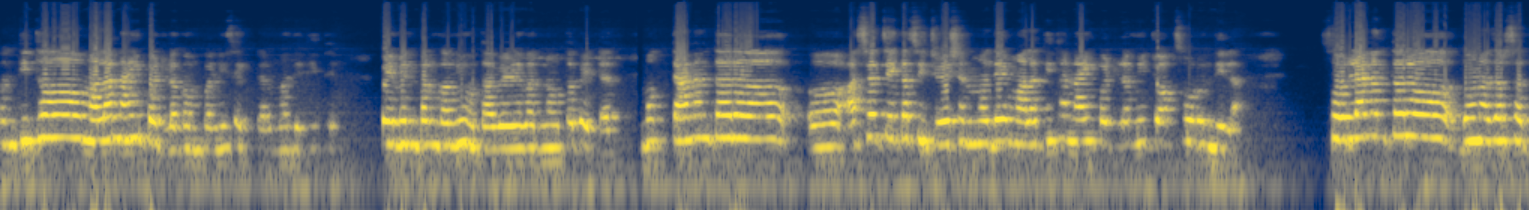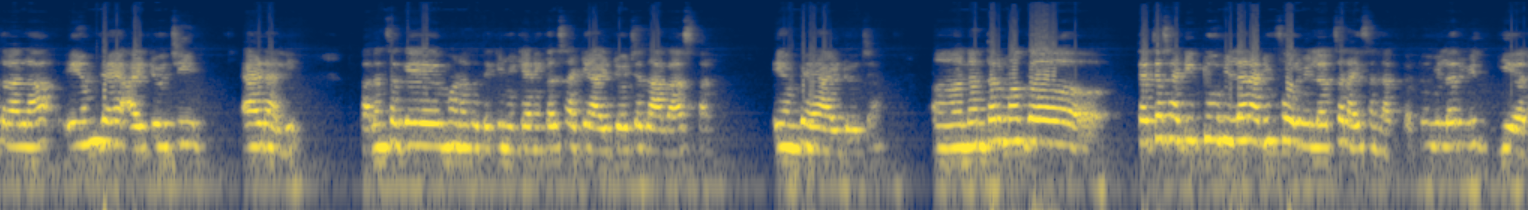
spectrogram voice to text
पण तिथं मला नाही पडलं कंपनी सेक्टरमध्ये तिथे. पेमेंट पण कमी होता वेळेवर नव्हतं भेटत. मग त्यानंतर अशाच एका सिच्युएशनमध्ये मला तिथं नाही पडलं मी जॉब सोडून दिला. सोडल्यानंतर दोन हजार सतराला एम व्ही आय ची ऍड आली. कारण सगळे म्हणत होते की मेकॅनिकलसाठी ओच्या जागा असतात. एम व्ही आय आयटीओच्या नंतर मग त्याच्यासाठी टू व्हीलर आणि फोर व्हीलरचं लायसन लागतं. टू व्हीलर विथ गिअर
